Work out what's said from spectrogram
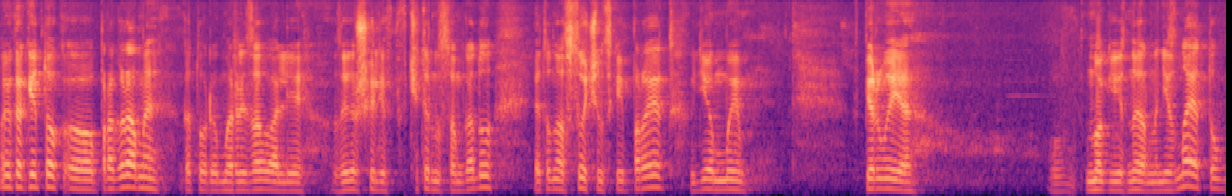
Ну и как итог э, программы, которые мы реализовали, завершили в 2014 году, это у нас сочинский проект, где мы впервые многие, наверное, не знают, то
